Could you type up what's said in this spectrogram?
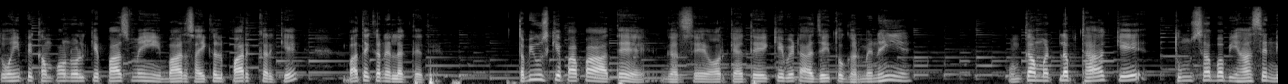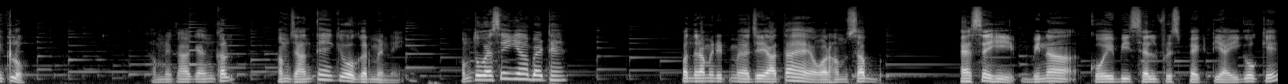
तो वहीं पे कंपाउंड वॉल के पास में ही बाहर साइकिल पार्क करके बातें करने लगते थे। तभी उसके पापा आते हैं घर से और कहते हैं कि बेटा अजय तो घर में नहीं है। उनका मतलब था कि तुम सब अब यहाँ से निकलो। हमने कहा कि अंकल, हम जानते हैं कि वो घर में नहीं है। हम तो वैसे ही यहाँ बैठे हैं। पंद्रह मिनट में अजय आता है और हम सब ऐसे ही बिना कोई भी सेल्फ रिस्पेक्ट या ईगो के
